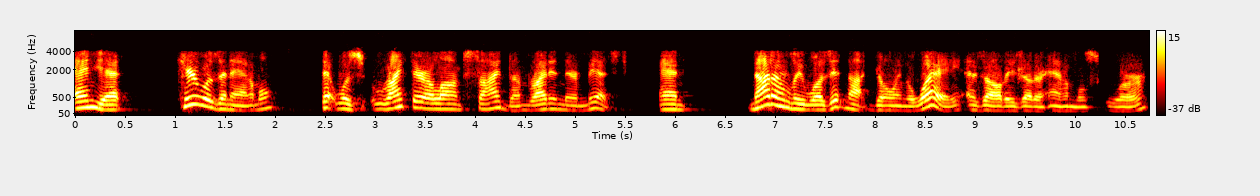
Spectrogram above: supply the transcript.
And yet, here was an animal that was right there alongside them, right in their midst. And not only was it not going away, as all these other animals were,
